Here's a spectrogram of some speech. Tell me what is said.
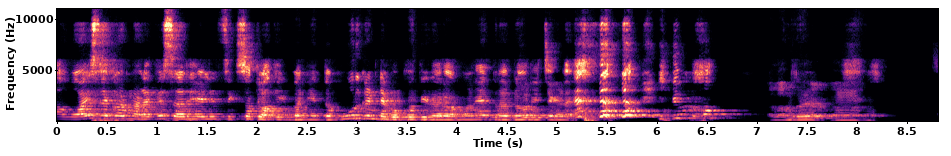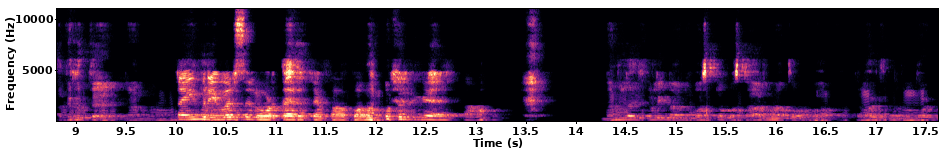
ಆ ವಾಯ್ಸ್ ರೆಕಾರ್ಡ್ ಮಾಡಕ್ಕೆ ಸರ್ ಹೇಳಿದ್ ಸಿಕ್ಸ್ ಓ ಕ್ಲಾಕಿಗೆ ಬನ್ನಿ ಅಂತ. ಮೂರ್ ಗಂಟೆಗೆ ಹೋಗ್ಕೋತಿದ್ದಾರೆ ಅವ್ರ ಮನೆ ಹತ್ರ ಡೋರ್ ಈಚೆಗಡೆ. ಅಲ್ಲ ಅಂದ್ರೆ ಅದಿರುತ್ತೆ ನಾನು ಟೈಮ್ ರಿವರ್ಸ್ ಅಲ್ಲಿ ಓಡ್ತಾ ಇರುತ್ತೆ ಪಾಪ ಅವ್ರಿಗೆ. ನನ್ನ ಅಲ್ಲಿ ನಾನು ಫಸ್ಟ್ ಒಬ್ಬ ಸ್ಟಾರ್ನ ಅಥವಾ ಒಬ್ಬ ಕಲಾವಿದನ ರೆಕಾರ್ಡ್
